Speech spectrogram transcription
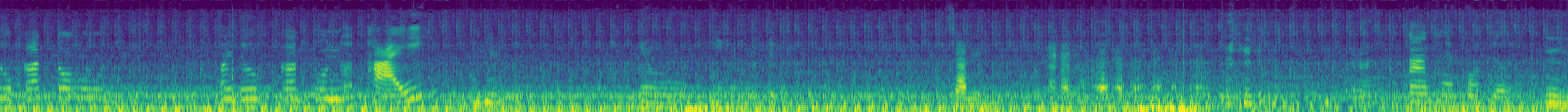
ดูการ์ตูน ไปดูการ์ตูนรถไถเดี๋ยวสั่นอ่านแถมบทเลยอืม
